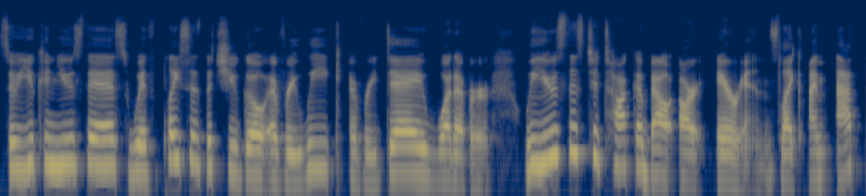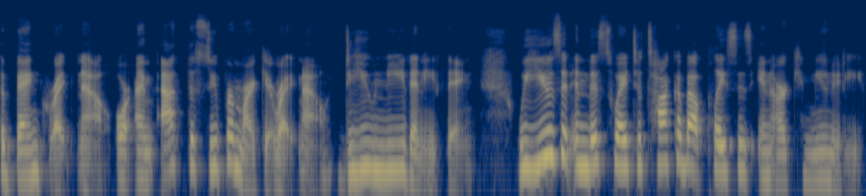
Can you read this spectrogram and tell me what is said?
So you can use this with places that you go every week, every day, whatever. We use this to talk about our errands, like I'm at the bank right now, or I'm at the supermarket right now. Do you need anything? We use it in this way to talk about places in our community.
